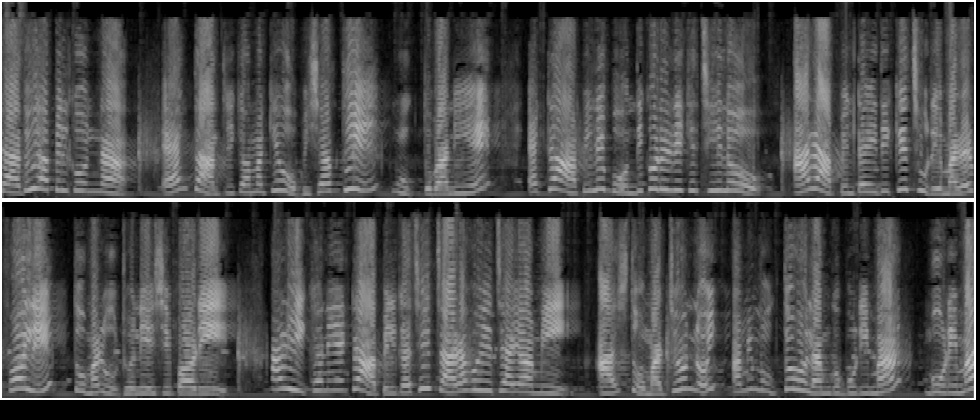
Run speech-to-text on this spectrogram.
জাদুই আপেল কন্যা। এক তান্ত্রিক আমাকে অভিশাপ দিয়ে মুক্ত বানিয়ে একটা আপেলে বন্দি করে রেখেছিল। আর আপেলটা এদিকে ছুঁড়ে মারার ফলে তোমার উঠোনে এসে পড়ে। আর এখানে একটা আপেল গাছের চারা হয়ে যায় আমি। আজ তোমার জন্যই আমি মুক্ত হলাম গো বুড়িমা। বুড়িমা,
